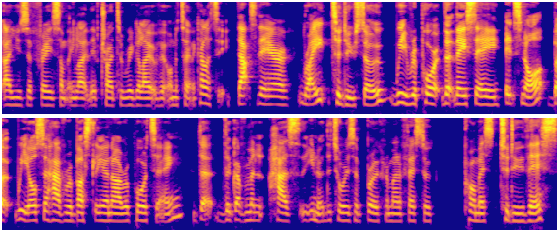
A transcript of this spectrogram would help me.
I use a phrase something like they've tried to wriggle out of it on a technicality. That's their right to do so. We report that they say it's not, but we also have robustly in our reporting that the government has, you know, the Tories have broken a manifesto promise to do this.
